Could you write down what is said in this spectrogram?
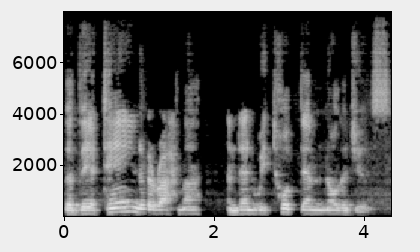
that they attained the rahmah and then we taught them knowledges.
